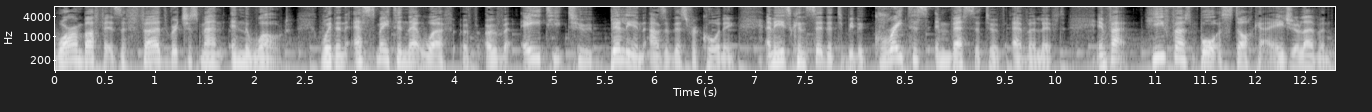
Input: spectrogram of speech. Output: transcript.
Warren Buffett is the third richest man in the world, with an estimated net worth of over 82 billion as of this recording, and he's considered to be the greatest investor to have ever lived. In fact, he first bought a stock at age 11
